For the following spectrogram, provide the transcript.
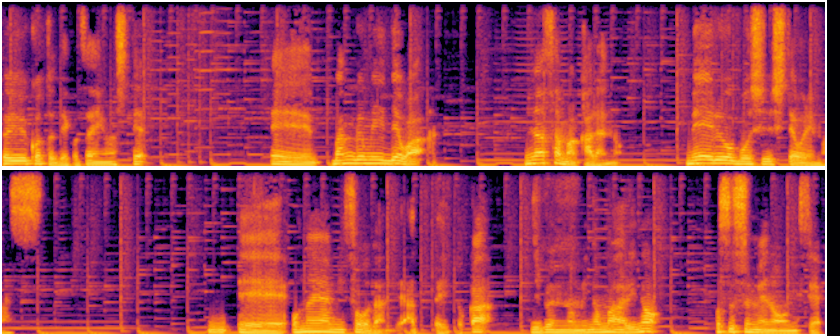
ということでございまして、えー、番組では皆様からのメールを募集しております。えー、お悩み相談であったりとか、自分の身の回りのおすすめのお店、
